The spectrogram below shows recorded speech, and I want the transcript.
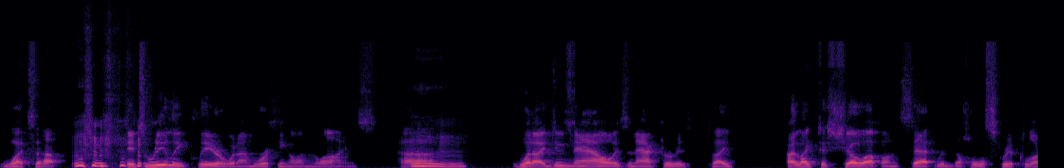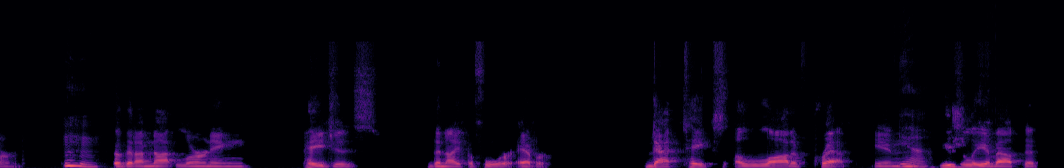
what's up. it's really clear when I'm working on lines. Uh, mm. What I do now as an actor is I, I like to show up on set with the whole script learned mm-hmm. so that I'm not learning pages the night before ever. That takes a lot of prep in yeah. usually about the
